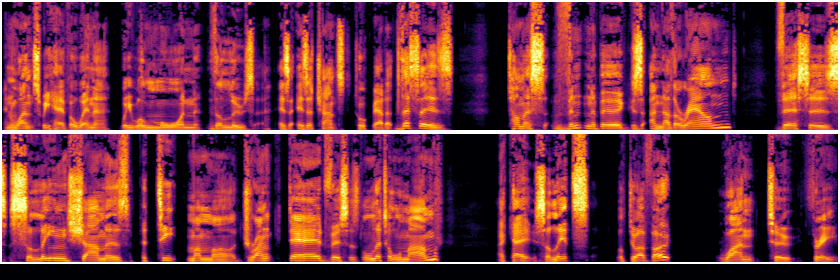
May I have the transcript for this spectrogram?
And once we have a winner, we will mourn the loser as, as a chance to talk about it. This is Thomas Vinterberg's Another Round versus Celine Sciamma's Petite Maman Drunk Dad versus Little Mum. Okay, so let's, we'll do our vote. One, two, three.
